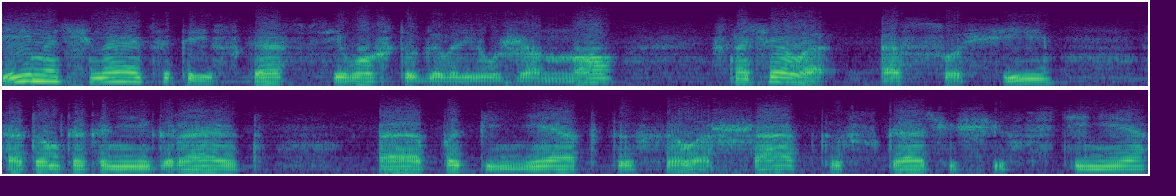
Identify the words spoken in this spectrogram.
И начинается пересказ всего, что говорил Жанно, сначала о Софии, о том, как они играют, о попинетках, о лошадках, скачущих в стене.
